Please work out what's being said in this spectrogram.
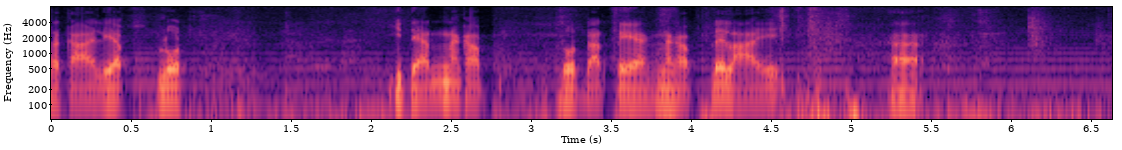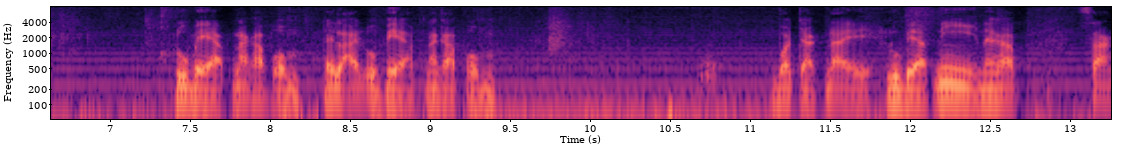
สกายเลียบรถ อีแตนนะครับรถดัดแปลงนะครับหลายๆรูปแบบนะครับผมหลายๆรูปแบบนะครับผมบ่จากได้รูปแบบนี้นะครับ สร้าง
